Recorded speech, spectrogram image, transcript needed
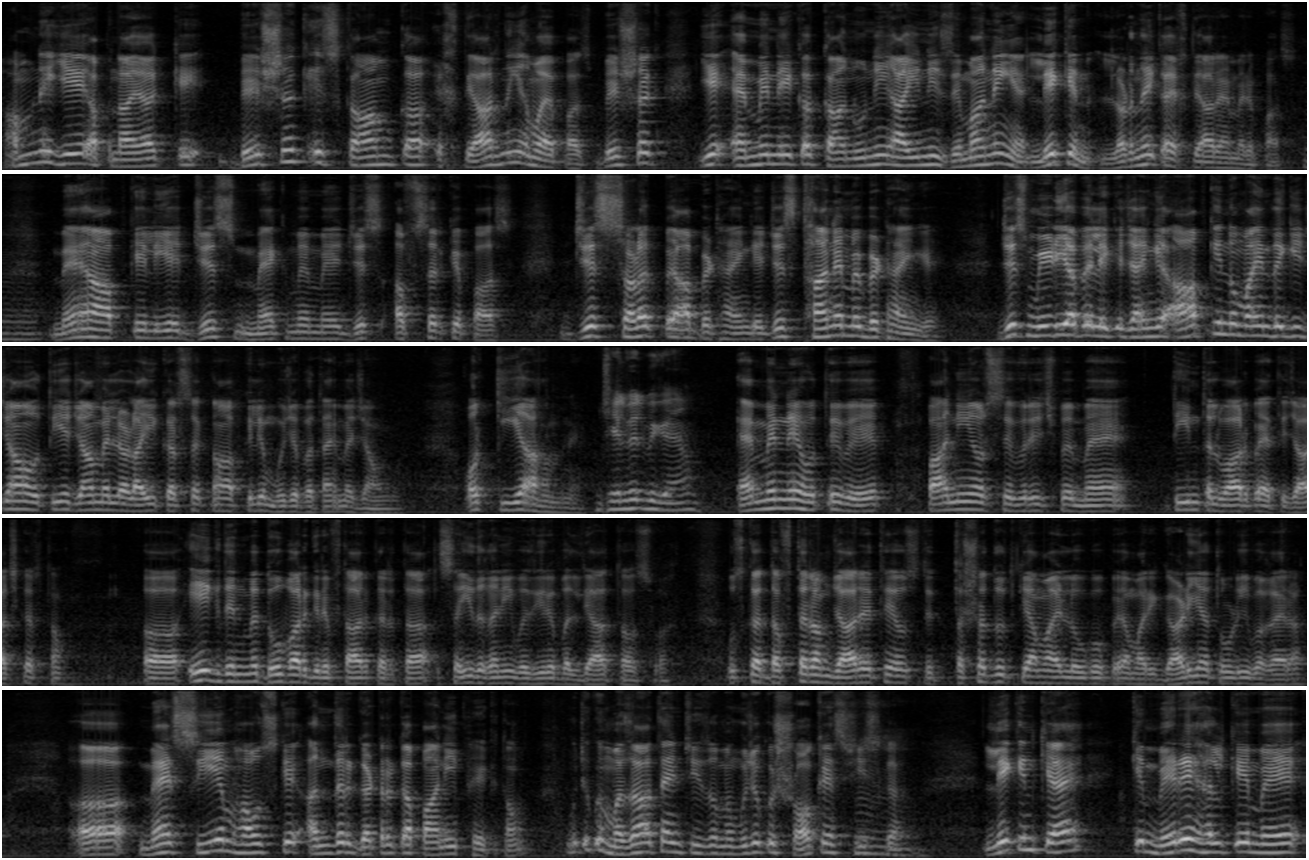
ہم نے یہ اپنایا کہ بے شک اس کام کا اختیار نہیں ہے ہمارے پاس۔ بے شک یہ ایم این اے کا قانونی آئینی ذمہ نہیں ہے لیکن لڑنے کا اختیار ہے میرے پاس۔ میں آپ کے لیے جس محکمے میں جس افسر کے پاس جس سڑک پہ آپ بٹھائیں گے جس تھانے میں بٹھائیں گے جس میڈیا پہ لے کے جائیں گے آپ کی نمائندگی جہاں ہوتی ہے جہاں میں لڑائی کر سکتا ہوں آپ کے لیے مجھے بتائیں میں جاؤں گا۔ اور کیا ہم نے؟ جیل ویل بھی گیا ایم این اے ہوتے ہوئے پانی اور سیوریج پہ میں تین تلوار پہ احتجاج کرتا ہوں۔ ایک دن میں دو بار گرفتار کرتا سعید غنی وزیر بلدیات تھا اس وقت۔ اس کا دفتر ہم جا رہے تھے اس نے تشدد کیا ہمارے لوگوں پہ ہماری گاڑیاں توڑی وغیرہ۔ میں سی ایم ہاؤس کے اندر گٹر کا پانی پھینکتا ہوں۔ مجھے کوئی مزہ آتا ہے ان چیزوں میں مجھے کوئی شوق ہے اس چیز کا۔ لیکن کیا ہے کہ میرے حلقے میں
